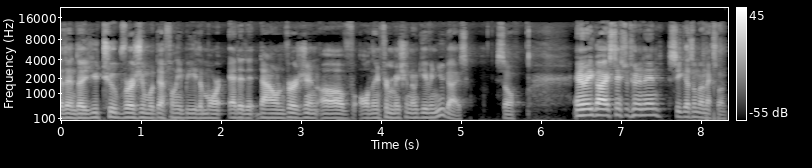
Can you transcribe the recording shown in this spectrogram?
And then the YouTube version will definitely be the more edited down version of all the information I'm giving you guys. So, anyway, guys, thanks for tuning in. See you guys on the next one.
